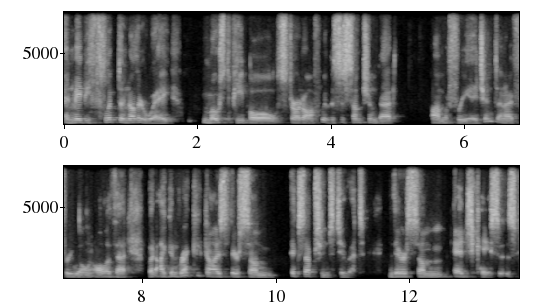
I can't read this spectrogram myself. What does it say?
And maybe flipped another way most people start off with this assumption that i'm a free agent and i have free will and all of that but i can recognize there's some exceptions to it there's some edge cases.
